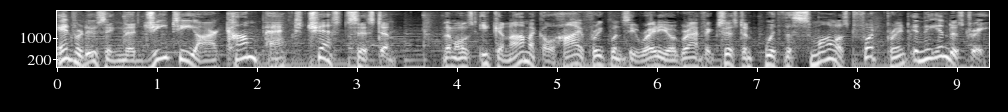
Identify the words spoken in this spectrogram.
Introducing the GTR Compact Chest System, the most economical high frequency radiographic system with the smallest footprint in the industry.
